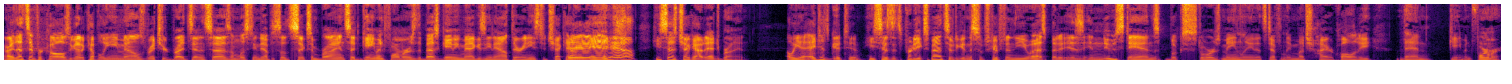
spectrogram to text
All right, that's it for calls. We got a couple of emails. Richard writes in and says, "I'm listening to episode six, and Brian said Game Informer is the best gaming magazine out there. He needs to check out Heck Edge. yeah. He says check out Edge, Brian. Oh yeah, Edge is good too. He says it's pretty expensive to get a subscription in the U.S., but it is in newsstands, bookstores mainly, and it's definitely much higher quality than Game Informer.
